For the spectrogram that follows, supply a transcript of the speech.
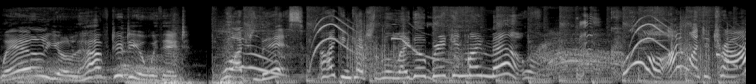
Well, you'll have to deal with it. Watch this! I can catch the Lego brick in my mouth! Cool! I want to try!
